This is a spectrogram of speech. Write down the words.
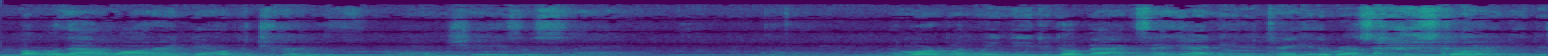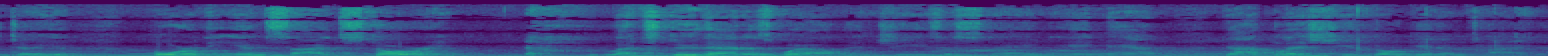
but without watering down the truth. In Jesus' name. And Lord, when we need to go back, say, hey, I need to tell you the rest of the story. I need to tell you more of the inside story. Let's do that as well. In Jesus' name, amen. God bless you. Go get him, Tiger.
